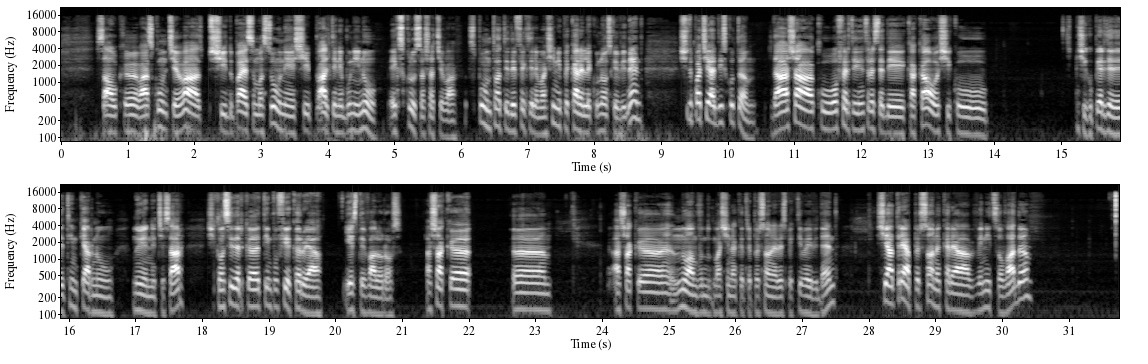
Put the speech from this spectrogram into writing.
sau că ascund ceva și după aia să mă sune și alte nebunii, nu, exclus așa ceva. Spun toate defectele mașinii pe care le cunosc evident și după aceea discutăm. Dar așa, cu oferte dintre astea de cacao și cu, și cu pierdere de timp chiar nu, nu e necesar și consider că timpul fiecăruia este valoros. Așa că, uh, așa că nu am vândut mașina către persoana respectivă, evident. Și a treia persoană care a venit să o vadă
